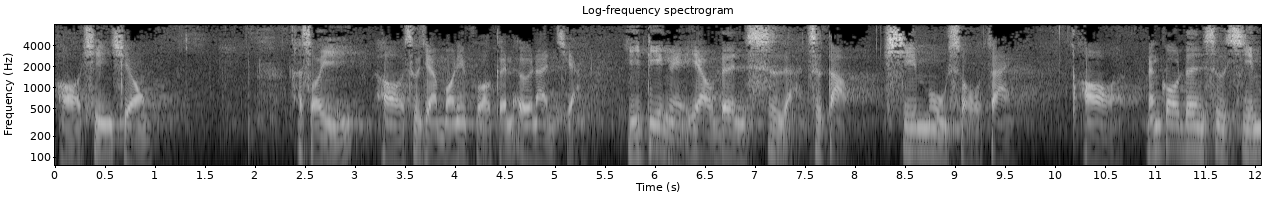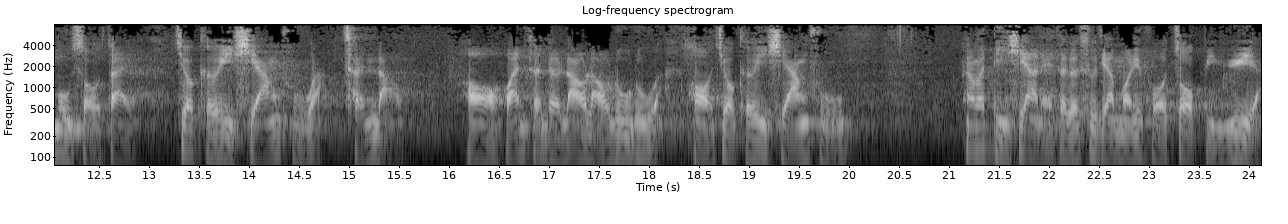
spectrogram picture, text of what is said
哦心胸。所以哦，释迦牟尼佛跟阿难讲，一定呢要认识啊，知道心目所在哦，能够认识心目所在，就可以降伏啊，成老哦，完成的劳劳碌碌啊，哦就可以降伏。那么底下呢，这个释迦牟尼佛做比喻啊，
